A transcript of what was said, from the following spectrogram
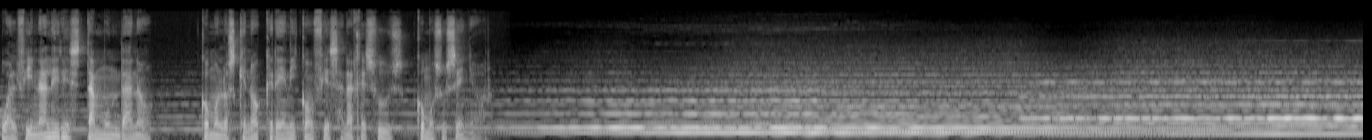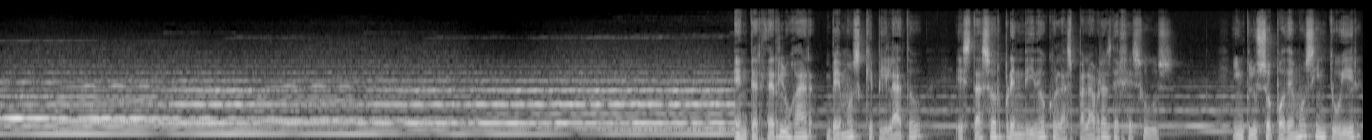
¿O al final eres tan mundano como los que no creen y confiesan a Jesús como su Señor? En tercer lugar, vemos que Pilato está sorprendido con las palabras de Jesús. Incluso podemos intuir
